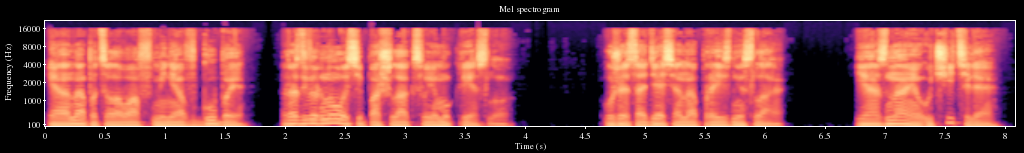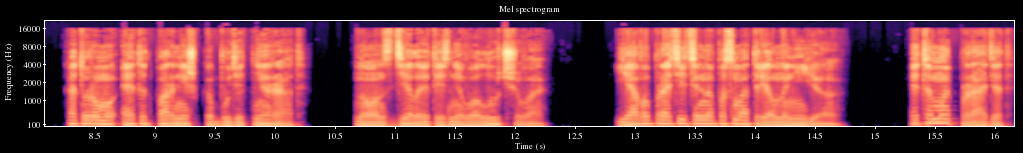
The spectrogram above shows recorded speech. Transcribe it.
И она, поцеловав меня в губы, развернулась и пошла к своему креслу. Уже садясь, она произнесла. «Я знаю учителя, которому этот парнишка будет не рад, но он сделает из него лучшего». Я вопросительно посмотрел на нее. «Это мой прадед.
